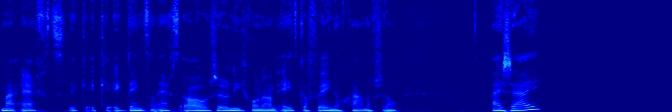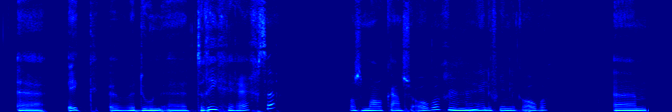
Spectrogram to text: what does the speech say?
Maar echt. Ik, ik, ik denk dan echt, oh, zullen we niet gewoon naar een eetcafé nog gaan of zo? Hij zei, uh, ik, uh, we doen uh, drie gerechten. was een Marokkaanse ober, Mhm. een hele vriendelijke ober. Um,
